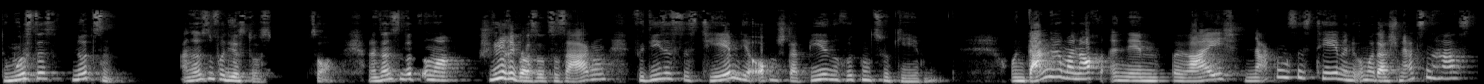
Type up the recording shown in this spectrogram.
Du musst es nutzen. Ansonsten verlierst du es. So. Und ansonsten wird es immer schwieriger sozusagen, für dieses System dir auch einen stabilen Rücken zu geben. Und dann haben wir noch in dem Bereich Nackensystem, wenn du immer da Schmerzen hast,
